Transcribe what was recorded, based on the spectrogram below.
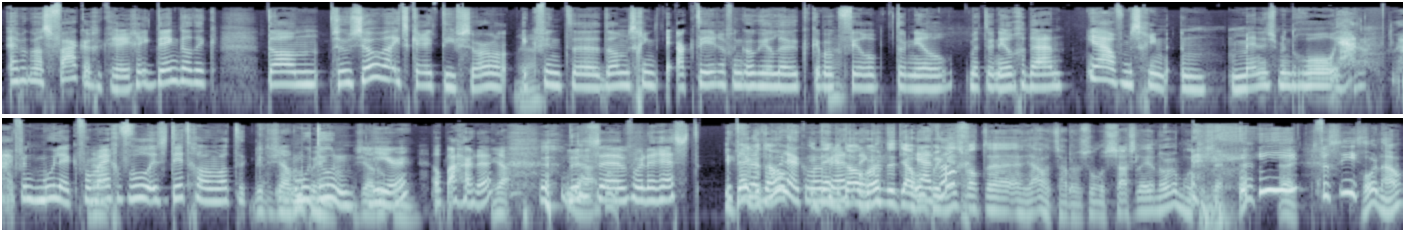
heb ik wel eens vaker gekregen. Ik denk dat ik dan sowieso wel iets creatiefs hoor. Want Ja. ik vind eh, dan misschien acteren vind ik ook heel leuk. Ik heb ook Ja. veel op toneel, met toneel gedaan. Ja, of misschien een managementrol. Ja, nou, ik vind het moeilijk. Voor Ja. mijn gevoel is dit gewoon wat ik Dit is jouw moet doen Dit is jouw hier roeping. op aarde. Ja. Dus Ja. eh, voor de rest... Ik, Ik denk het het ook. ik denk het ook hoor, dat jouw Ja, roeping toch? is. Want eh, ja, wat zouden we zonder Sas Leonore moeten zeggen? Hey, Precies. hoor nou.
